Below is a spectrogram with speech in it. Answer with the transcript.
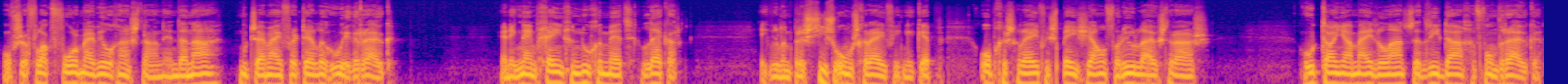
of ze vlak voor mij wil gaan staan en daarna moet zij mij vertellen hoe ik ruik. En ik neem geen genoegen met lekker. Ik wil een precieze omschrijving. Ik heb opgeschreven, speciaal voor uw luisteraars, hoe Tanja mij de laatste drie dagen vond ruiken.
